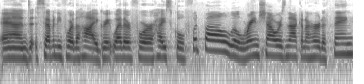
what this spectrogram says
And 74 the high. Great weather for high school football. A little rain shower is not going to hurt a thing.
